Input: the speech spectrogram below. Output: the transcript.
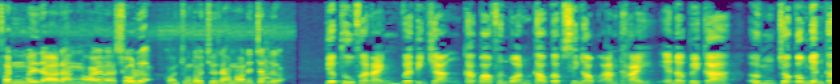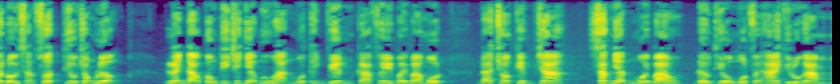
phân bây giờ đang nói là số lượng, còn chúng tôi chưa dám nói đến chất lượng. Tiếp thu phản ánh về tình trạng các bao phân bón cao cấp sinh học An Thái NPK ứng cho công nhân các đội sản xuất thiếu trọng lượng, lãnh đạo công ty trách nhiệm hữu hạn một thành viên cà phê 731 đã cho kiểm tra, xác nhận mỗi bao đều thiếu 1,2 kg,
